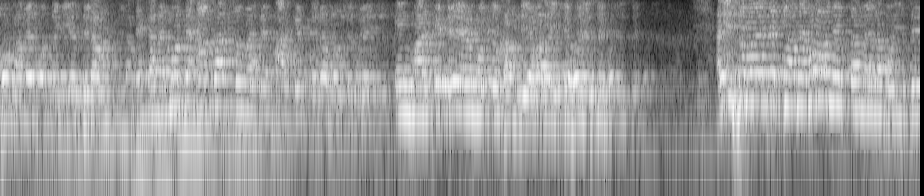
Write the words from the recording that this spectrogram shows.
প্রোগ্রামের মধ্যে গিয়েছিলাম। এখানের মধ্যে আসার সময় যে মার্কেট যেটা বসেছে, এই মার্কেটের মধ্যে খান দিয়ে বাড়াইতে হয়েছে। এই সময় দেখলাম এমন একটা মেলা বইছে,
